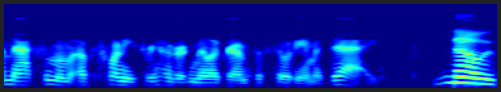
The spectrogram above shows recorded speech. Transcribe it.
a maximum of 2,300 milligrams of sodium a day. Now,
